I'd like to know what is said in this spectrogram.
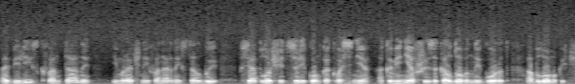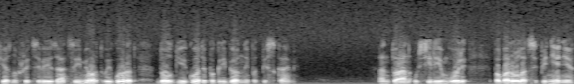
обелиск, фонтаны и мрачные фонарные столбы. Вся площадь целиком, как во сне, окаменевший, заколдованный город, обломок исчезнувшей цивилизации, мертвый город, долгие годы погребенный под песками. Антуан усилием воли поборол оцепенение,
